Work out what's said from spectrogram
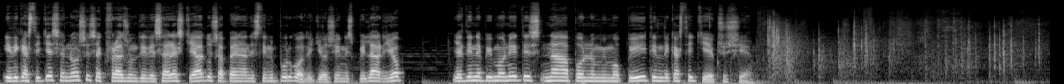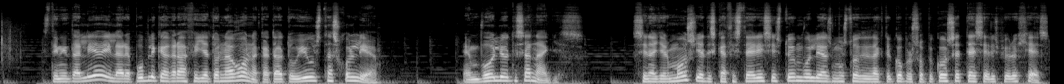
Οι δικαστικές ενώσεις εκφράζουν τη δυσαρέσκειά τους απέναντι στην Υπουργό Δικαιοσύνης Πιλάρ Ιόπ για την επιμονή της να απονομιμοποιεί την δικαστική εξουσία. Στην Ιταλία, η Λαρεπούμπλικα γράφει για τον αγώνα κατά του ιού στα σχολεία. Εμβόλιο της ανάγκης. Συναγερμός για τις καθυστερήσεις του εμβολιασμού στο διδακτικό προσωπικό σε τέσσερις περιοχές,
